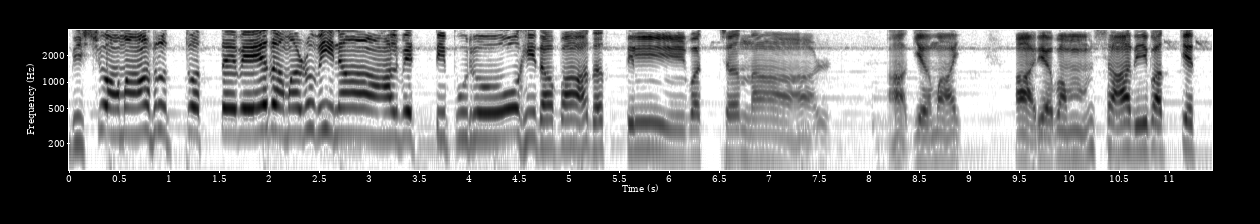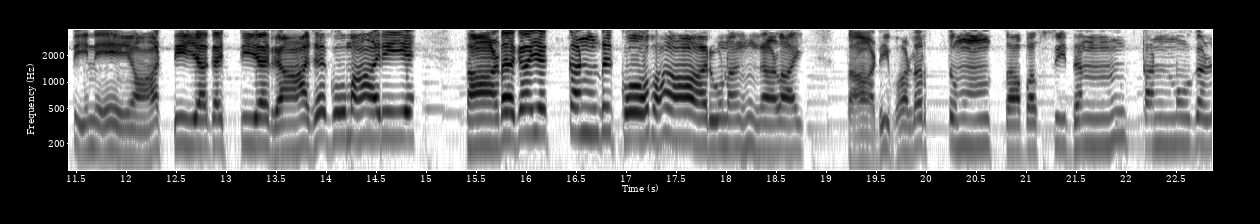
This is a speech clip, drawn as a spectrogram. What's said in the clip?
വിശ്വമാതൃത്വത്തെ വേദമഴുവിനാൽ വെട്ടി പുരോഹിത പാദത്തിൽ വച്ച നാൾ ആദ്യമായി ആര്യവംശാധിപത്യത്തിനെ ആട്ടിയകറ്റിയ രാജകുമാരിയെ താടകയെ കണ്ട് കോപാരുണങ്ങളായി താടി വളർത്തും തപസ്വിതൻ കണ്ണുകൾ.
